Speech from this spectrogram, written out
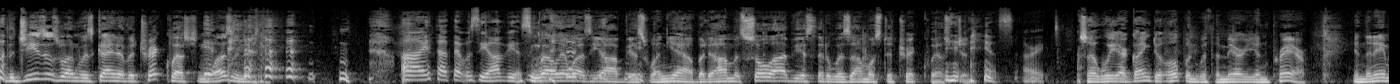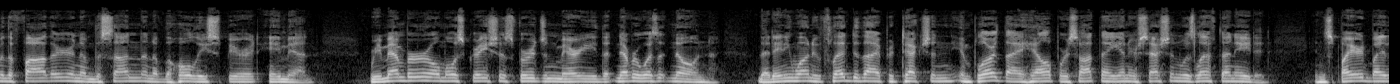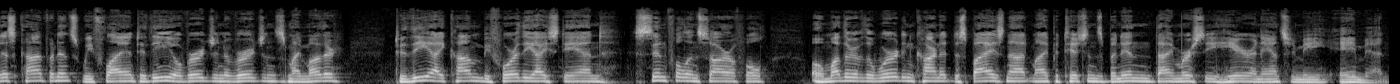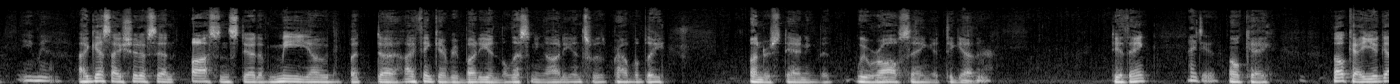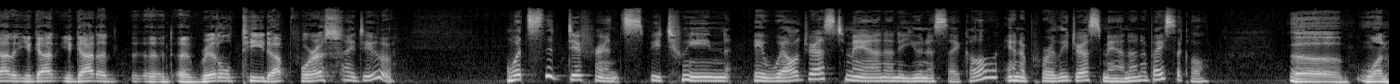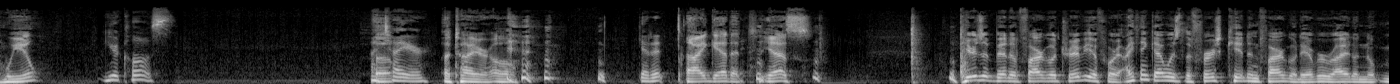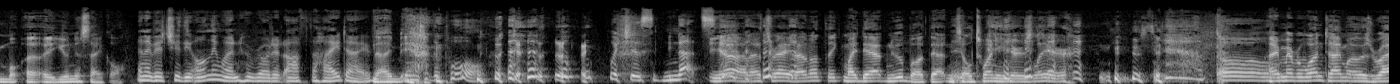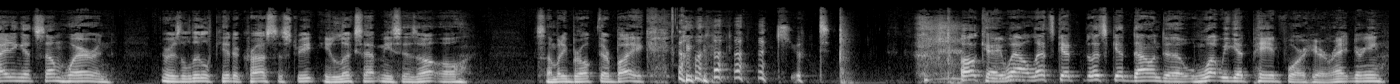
The Jesus one was kind of a trick question, wasn't it? I thought that was the obvious one. Well, it was the obvious one, yeah, but um, so obvious that it was almost a trick question. yes. All right. So we are going to open with a Marian prayer. In the name of the Father, and of the Son, and of the Holy Spirit, amen. Remember, O most gracious Virgin Mary, that never was it known that anyone who fled to thy protection, implored thy help, or sought thy intercession was left unaided. Inspired by this confidence, we fly unto thee, O Virgin of Virgins, my Mother. To thee I come, before thee I stand, sinful and sorrowful. O Mother of the Word incarnate, despise not my petitions, but in thy mercy hear and answer me. Amen. Amen. I guess I should have said us instead of me, but uh, I think everybody in the listening audience was probably understanding that we were all saying it together. Do you think? I do. Okay. Okay, you got a, you got you got a, a, a riddle teed up for us. I do. What's the difference between a well dressed man on a unicycle and a poorly dressed man on a bicycle? Uh, one wheel, You're close. A Uh, tire. a tire. Oh, Get it? I get it. Yes. Here's a bit of Fargo trivia for you. I think I was the first kid in Fargo to ever ride a, a, a unicycle. And I bet you're the only one who rode it off the high dive I- into the pool, which is nuts. Yeah, that's right. I don't think my dad knew about that until 20 years later. Oh, I remember one time I was riding it somewhere and there was a little kid across the street. And he looks at me, and says, "Uh oh, somebody broke their bike." cute. Okay, well let's get let's get down to what we get paid for here, right, Doreen?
